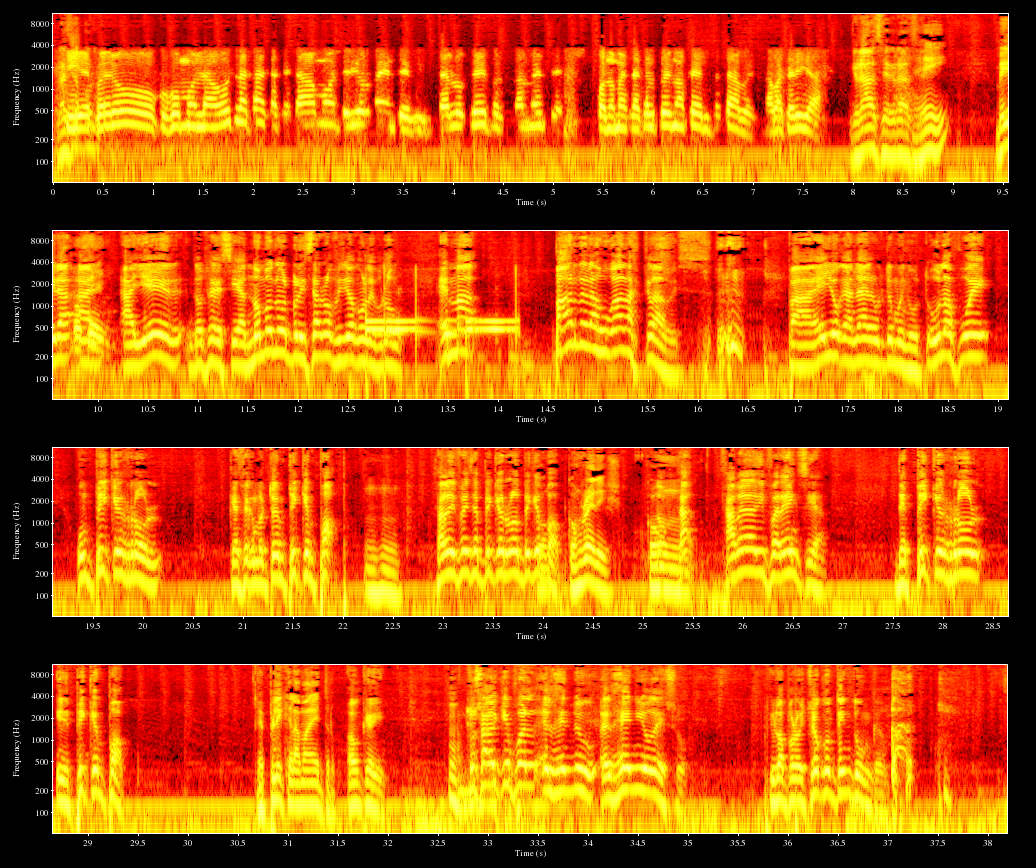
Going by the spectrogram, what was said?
Y Gracias por- espero, como en la otra casa que estábamos anteriormente, visitarlo usted personalmente, cuando me saqué el premio aquel, usted sabe, la batería. Gracias, gracias. Hey. Mira, Ok. a- ayer, entonces decía, no monopolizaron la ofensiva con LeBron. Es más, par de las jugadas claves para ellos ganar el último minuto. Una fue un pick and roll que se convirtió en pick and pop. ¿Sabe la diferencia de pick and roll y pick and pop? Con Reddish. Con... No, sa- ¿Sabe la diferencia de pick and roll y de pick and pop? Explíquela, maestro. Ok. ¿Tú sabes quién fue el, el genio, el genio de eso? Y lo aprovechó con Tim Duncan.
